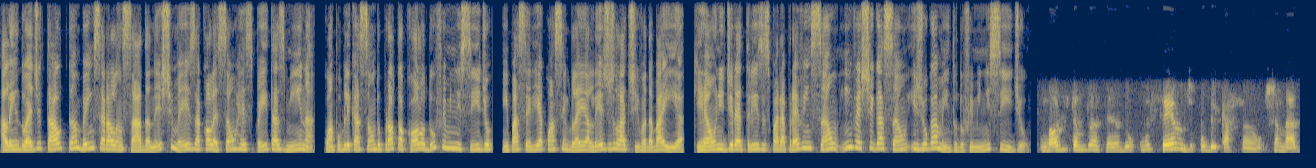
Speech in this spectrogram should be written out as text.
Além do edital, também será lançada neste mês a coleção Respeita as Mina, com a publicação do Protocolo do Feminicídio em parceria com a Assembleia Legislativa da Bahia, que reúne diretrizes para prevenção, investigação e julgamento do feminicídio. Nós estamos lançando um selo de publicação chamado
